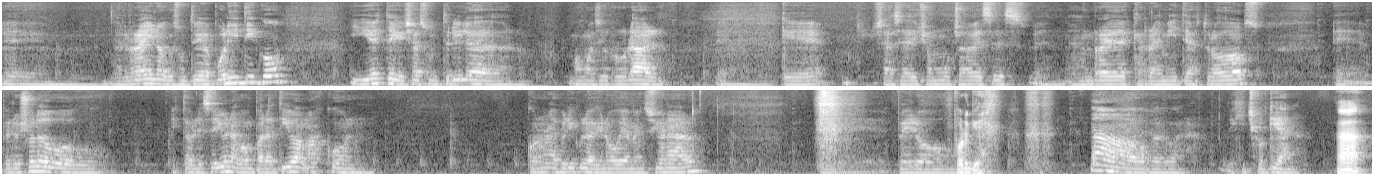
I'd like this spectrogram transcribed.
eh, El Reino, que es un thriller político. Y este que ya es un thriller, vamos a decir, rural. eh, que ya se ha dicho muchas veces en, en redes que remite a Astro Dogs. eh, pero yo lo establecería una comparativa más con con una película que no voy a mencionar pero ¿Por qué? no pero bueno, de Hitchcockiana Ah,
